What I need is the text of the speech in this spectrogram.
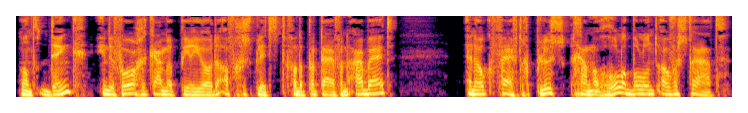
Want Denk, in de vorige Kamerperiode afgesplitst van de Partij van de Arbeid, en ook 50PLUS gaan rollenbollend over straat.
